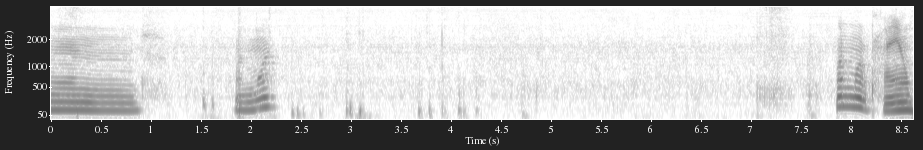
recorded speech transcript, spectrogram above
And one more. One more pile.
